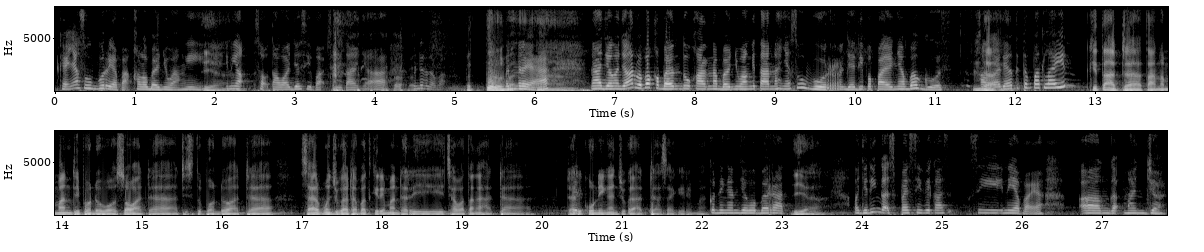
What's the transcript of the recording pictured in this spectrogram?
kayaknya subur ya Pak kalau Banyuwangi. Iya. Ini ya, sok tahu aja sih Pak ceritanya. Bener nggak Pak? Betul, Mbak. Bener ya. Nah, Nah jangan-jangan Bapak kebantu karena Banyuwangi tanahnya subur jadi pepayanya bagus. Kalau ada di tempat lain? kita ada tanaman di Bondowoso ada, di situ Bondo ada. Saya pun juga dapat kiriman dari Jawa Tengah ada. Dari Kuningan juga ada saya kiriman. Kuningan Jawa Barat. Iya. Oh jadi nggak spesifikasi ini ya Pak ya, Eh, nggak manja.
